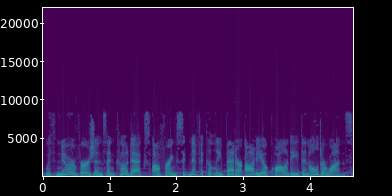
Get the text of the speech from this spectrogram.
with newer versions and codecs offering significantly better audio quality than older ones.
